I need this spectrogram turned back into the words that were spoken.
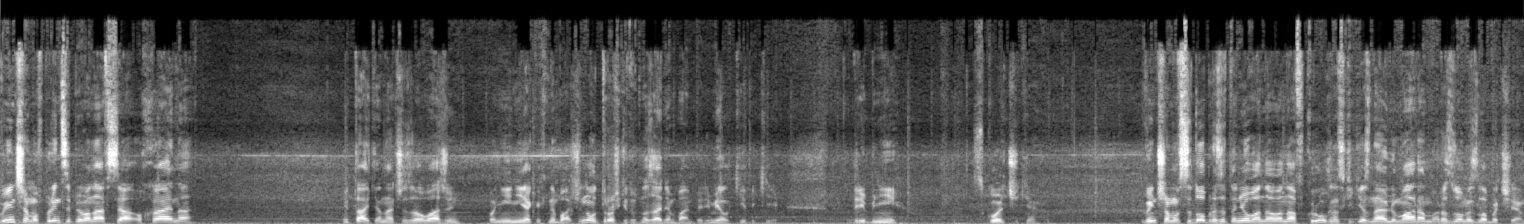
В іншому, в принципі, вона вся охайна. І так я наче зауважень по ній ніяких не бачу. Ну, трошки тут на задньому бампері мелкі такі дрібні скольчики. В іншому все добре, затоньована вона в круг, наскільки я знаю, люмаром разом із лобачем.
